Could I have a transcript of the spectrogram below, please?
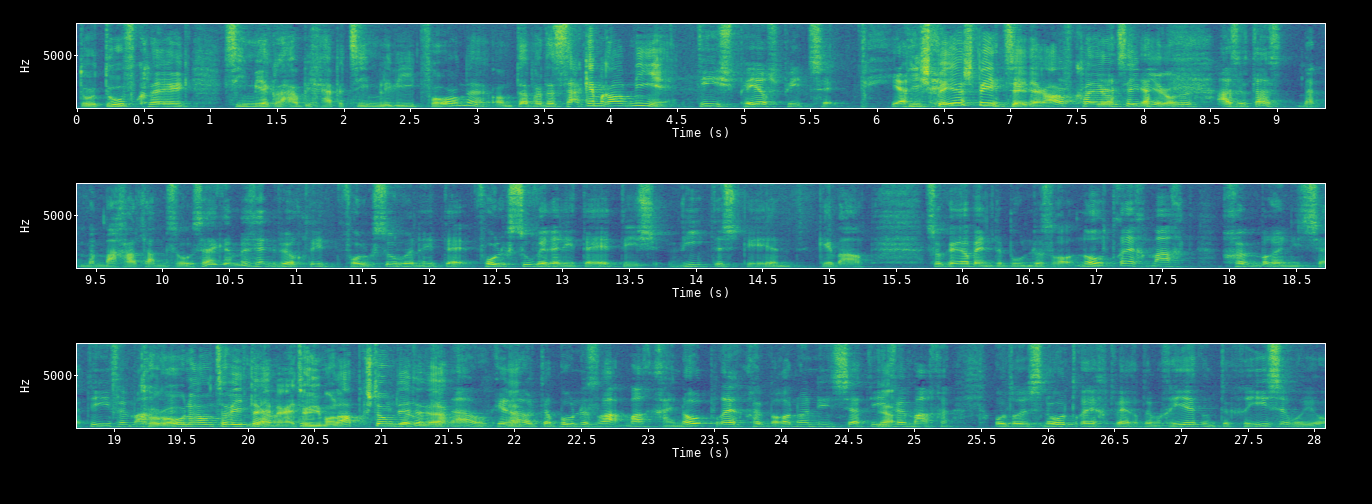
durch die Aufklärung sind wir, glaube ich, eben ziemlich weit vorne. Und, aber das sagen wir halt nie. Die Speerspitze. Ja. Die Speerspitze der Aufklärung sind wir, oder? Also das, man, man kann das so sagen, wir sind wirklich, Volkssouveränität, Volkssouveränität ist weitestgehend gewahrt. Sogar wenn der Bundesrat Notrecht macht, können wir eine Initiative machen. Corona und so weiter, ja. haben wir dreimal abgestimmt wieder. Genau, genau. Ja. Der Bundesrat macht kein Notrecht, können wir auch noch eine Initiative ja. machen. Oder das Notrecht während dem Krieg und der Krise, wo ja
